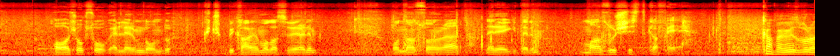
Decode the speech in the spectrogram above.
Hava çok soğuk, ellerim dondu. Küçük bir kahve molası verelim. Ondan sonra nereye gidelim? Mazoşist kafeye. Kafemiz burada.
